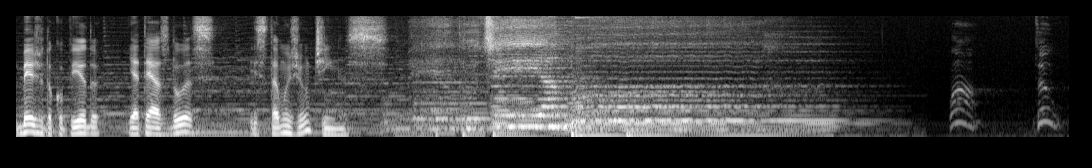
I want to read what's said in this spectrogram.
beijo do Cupido e até as duas, estamos juntinhos. Two.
